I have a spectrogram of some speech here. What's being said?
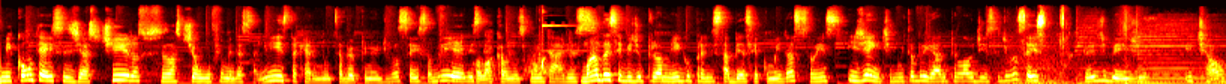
Me contem aí se vocês já assistiram, se vocês assistiram algum filme dessa lista. Quero muito saber a opinião de vocês sobre eles. Coloca lá nos comentários. Manda esse vídeo pro amigo para ele saber as recomendações. E, gente, muito obrigado pela audiência de vocês. Grande beijo e tchau.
